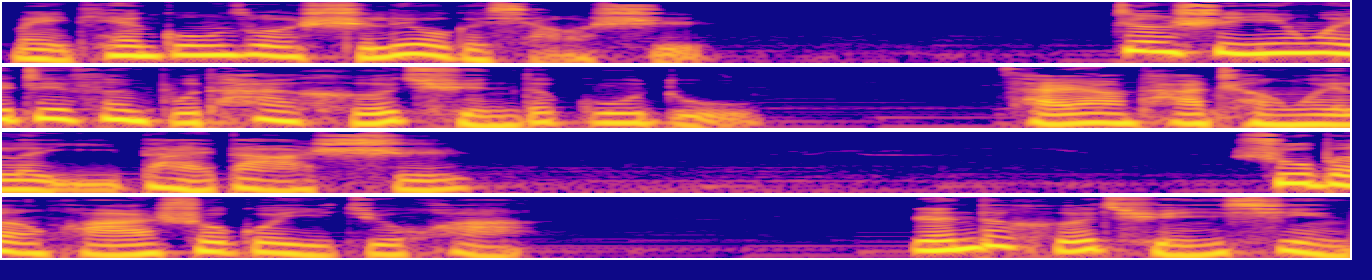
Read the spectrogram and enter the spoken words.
每天工作十六个小时，正是因为这份不太合群的孤独，才让他成为了一代大师。叔本华说过一句话：“人的合群性，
